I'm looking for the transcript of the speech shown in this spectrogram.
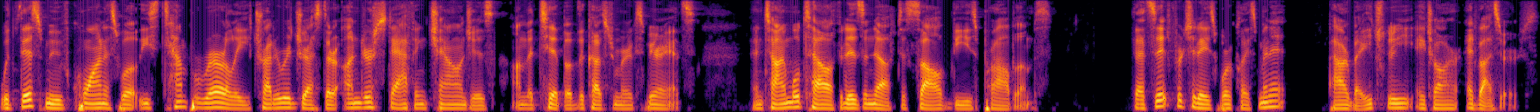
With this move, Qantas will at least temporarily try to redress their understaffing challenges on the tip of the customer experience. And time will tell if it is enough to solve these problems. That's it for today's Workplace Minute, powered by H3 HR Advisors.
